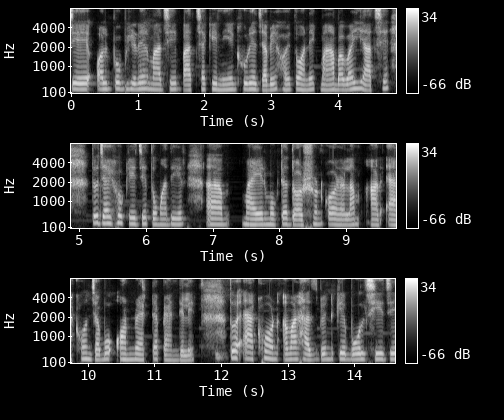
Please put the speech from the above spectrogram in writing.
যে অল্প ভিড়ের মাঝে বাচ্চাকে নিয়ে ঘুরে যাবে, হয়তো অনেক মা বাবাই আছে। তো যাই হোক, এই যে তোমাদের মায়ের মুখটা দর্শন করালাম আর এখন যাব অন্য একটা প্যান্ডেলে। তো এখন আমার হাজবেন্ডকে বলছি যে,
